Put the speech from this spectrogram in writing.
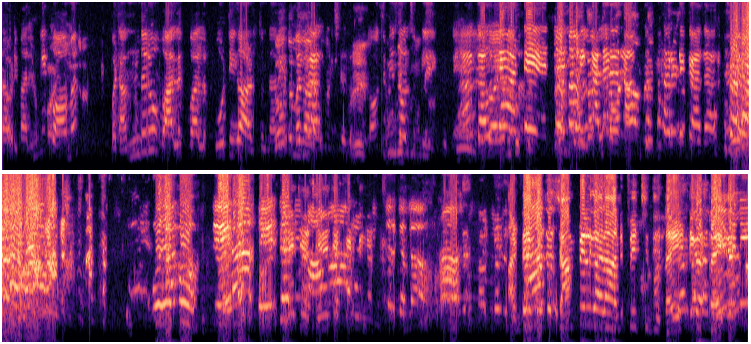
రావడం అన్ని కామన్ బట్ అందరూ వాళ్ళకి వాళ్ళ పోటీగా ఆడుతున్నారు. అంటే షాంపిల్గా అనిపించింది లైట్గా ట్రై లేదని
